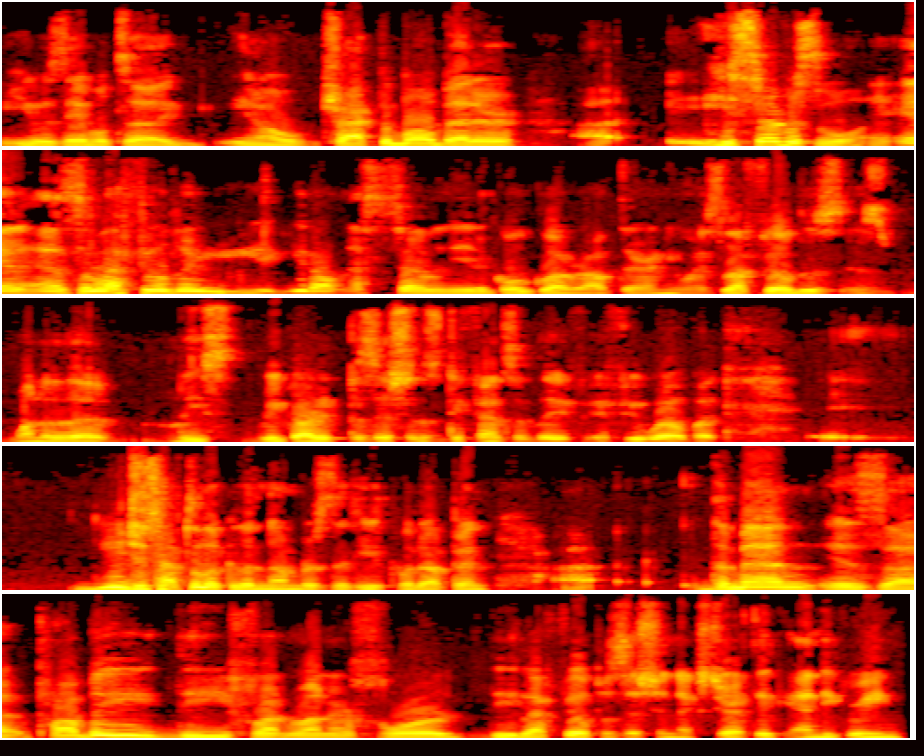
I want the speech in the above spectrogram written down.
He was able to you know track the ball better. Uh, he's serviceable, and, as a left fielder, you, you don't necessarily need a Gold Glover out there, anyways. Left field is, is one of the least regarded positions defensively, if, if you will. But you just have to look at the numbers that he's put up, and uh, the man is uh, probably the front runner for the left field position next year. I think Andy Green,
